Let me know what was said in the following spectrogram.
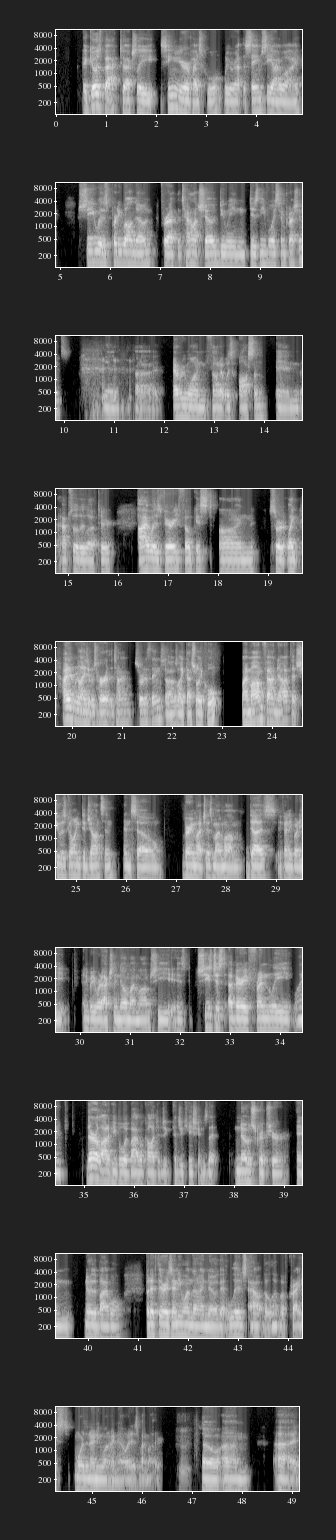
It goes back to actually senior year of high school. We were at the same CIY. She was pretty well known for at the talent show doing Disney voice impressions. And uh, everyone thought it was awesome and absolutely loved her. I was very focused on sort of like, I didn't realize it was her at the time, sort of thing. So I was like, that's really cool. My mom found out that she was going to Johnson. And so, very much as my mom does, if anybody anybody were to actually know my mom, she is she's just a very friendly like there are a lot of people with Bible college edu- educations that know scripture and know the Bible. But if there is anyone that I know that lives out the love of Christ more than anyone I know, it is my mother. Hmm. So um, uh,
